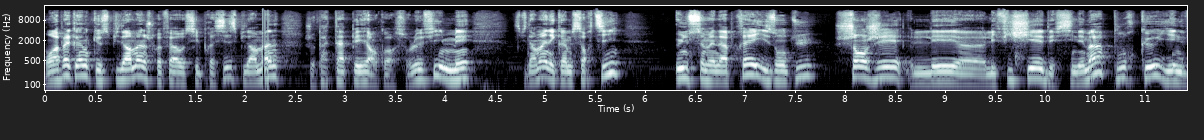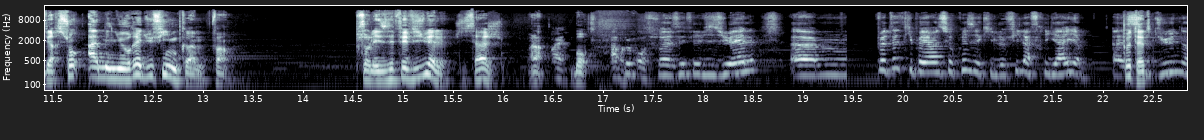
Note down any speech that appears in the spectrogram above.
on rappelle quand même que Spider-Man, je préfère aussi le préciser, Spider-Man, je veux pas taper encore sur le film, mais Spider-Man est quand même sorti. Une semaine après, ils ont dû changer les, euh, les fichiers des cinémas pour qu'il y ait une version améliorée du film quand même. Enfin, sur les effets visuels, je dis ça, je- voilà. Ouais. Bon, Après, bon, sur les effets visuels, euh, peut-être qu'il peut y avoir une surprise et qu'il le file à Free Guy. euh, Peut-être. Si Dune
